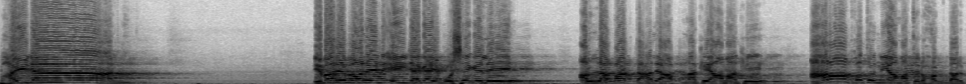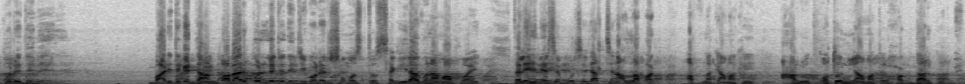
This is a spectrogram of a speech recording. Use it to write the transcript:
ভাইজান! এবারে বলেন, এই জায়গায় বসে গেলে আল্লাহ পাক তাহলে আপনাকে, আমাকে আরও কত নিয়ামাতের হকদার করে দেবে। বাড়ি থেকে ডান পাবার করলে যদি জীবনের সমস্ত সাগিরা গুণা মাফ হয়, তাহলে এখানে এসে বসে যাচ্ছেন আল্লাহ পাক, আপনাকে, আমাকে আরও কত নিয়ামাতের হকদার করবেন।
